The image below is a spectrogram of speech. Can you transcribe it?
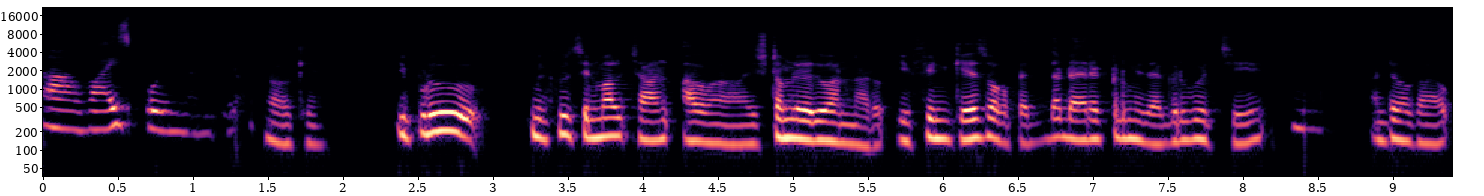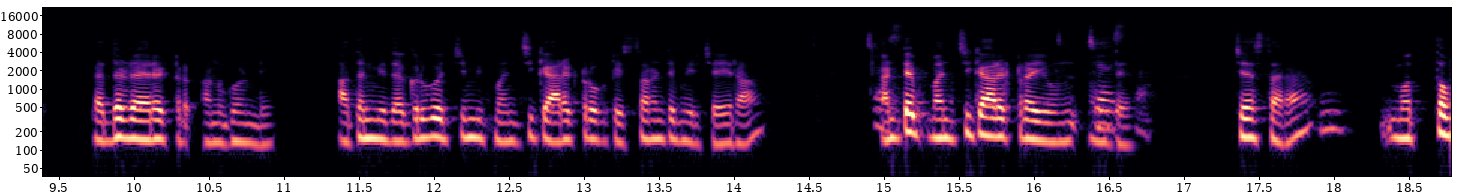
ఆ వాయిస్ పోయింది అంతే ఓకే. ఇప్పుడు మీకు సినిమాలు చా ఆ, ఇష్టం లేదు అన్నారు. ఇఫ్ ఇన్ కేస్ ఒక పెద్ద డైరెక్టర్ మీ దగ్గరకు వచ్చి అంటే ఒక పెద్ద డైరెక్టర్ అనుకోండి అతను మీ దగ్గరకు వచ్చి మీకు మంచి క్యారెక్టర్ ఒకటి ఇస్తారంటే మీరు చేయరా? అంటే మంచి క్యారెక్టర్ అయి ఉం- ఉంటే చేస్తా. చేస్తారా. మొత్తం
